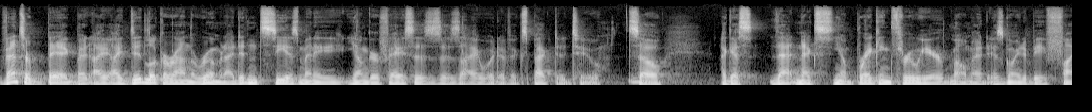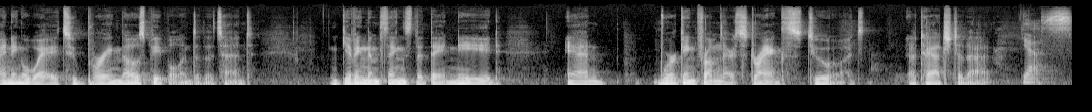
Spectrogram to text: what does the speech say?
events are big, but I, I did look around the room and I didn't see as many younger faces as I would have expected to. Mm-hmm. So I guess that next, you know, breaking through here moment is going to be finding a way to bring those people into the tent, giving them things that they need and working from their strengths to attach to that. Yes.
